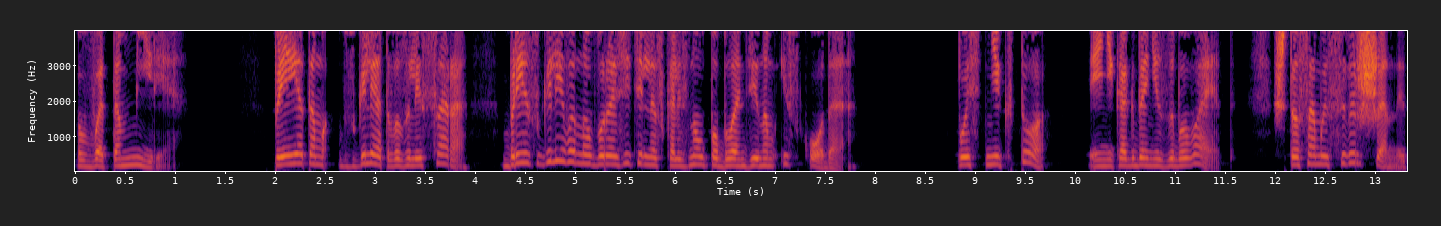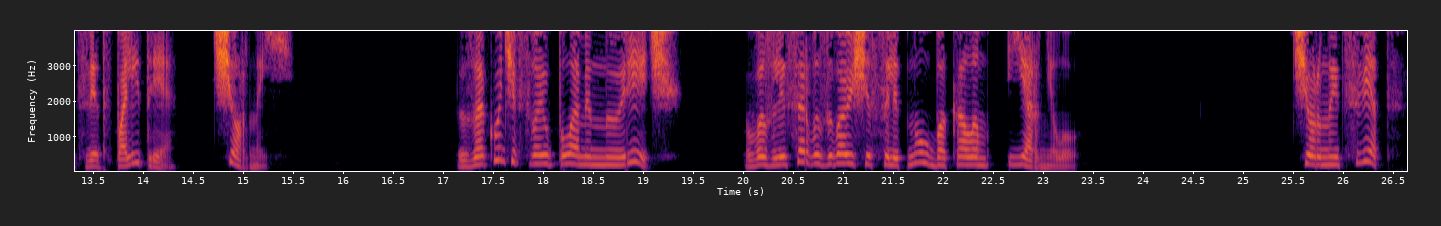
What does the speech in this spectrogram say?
в этом мире? При этом взгляд возле Сара брезгливо, но выразительно скользнул по блондинам из кода. Пусть никто и никогда не забывает, что самый совершенный цвет в палитре — черный. Закончив свою пламенную речь, возлицар вызывающе солетнул бокалом Ярнилу. Черный цвет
